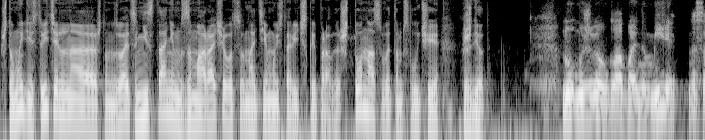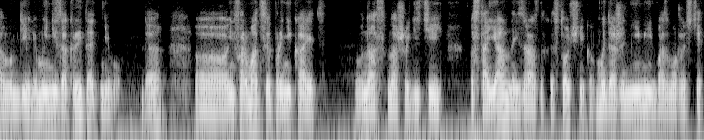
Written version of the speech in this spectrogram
что мы действительно, что называется, не станем заморачиваться на тему исторической правды. Что нас в этом случае ждет? Ну, мы живем в глобальном мире, на самом деле, мы не закрыты от него. Да? Э, информация проникает в нас, в наших детей постоянно из разных источников. Мы даже не имеем возможности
